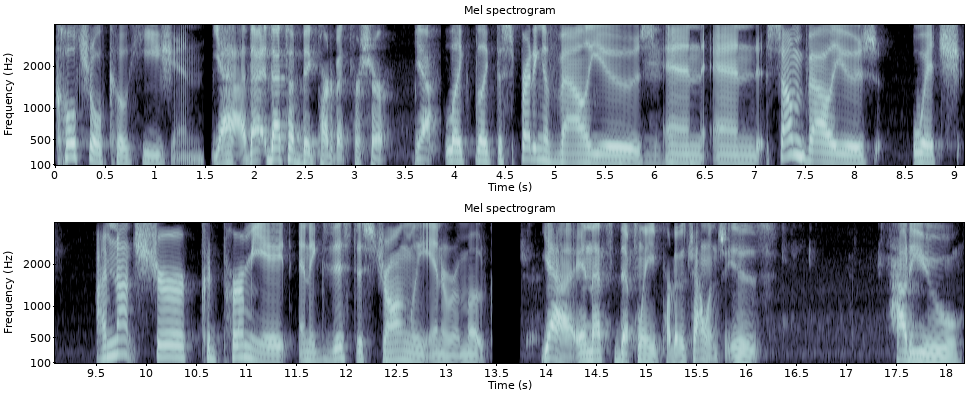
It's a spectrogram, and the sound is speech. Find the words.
cultural cohesion. Yeah, that that's a big part of it for sure. Yeah. Like like the spreading of values mm-hmm. and and some values which I'm not sure could permeate and exist as strongly in a remote. Yeah, and that's definitely part of the challenge is how do you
